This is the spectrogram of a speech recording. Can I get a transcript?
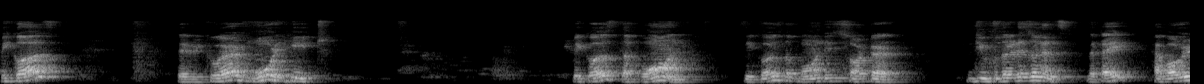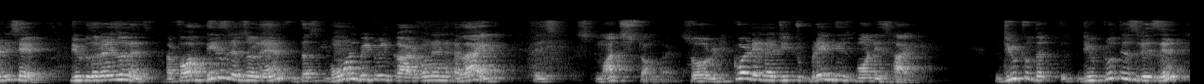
Because they require more heat. Because the bond because the bond is shorter due to the resonance that I have already said. Due to the resonance. And for this resonance the bond between carbon and halide is much stronger. So required energy to break this bond is high. Due to the due to this reason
